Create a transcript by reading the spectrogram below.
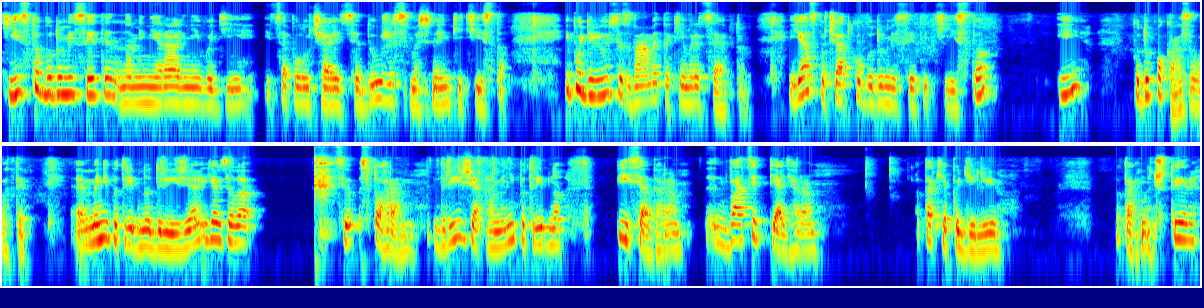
Тісто буду місити на мінеральній воді, і це виходить дуже смачненьке тісто. І поділюся з вами таким рецептом. Я спочатку буду місити тісто і буду показувати. Е, Мені потрібно дріжджя. Я взяла ці 100 грам дріжджя, а мені потрібно 50 грам, 25 грам. Отак я поділюю. Отак на 4.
